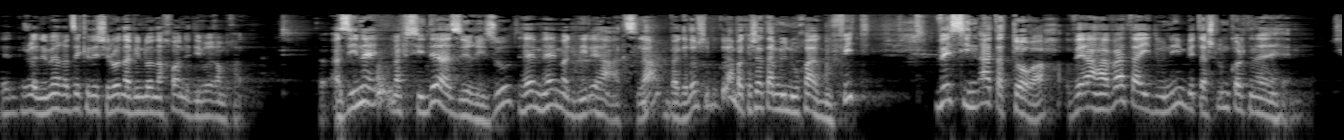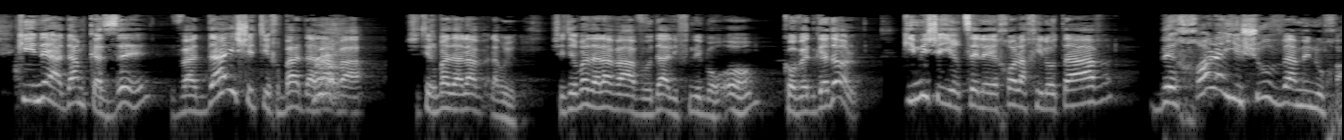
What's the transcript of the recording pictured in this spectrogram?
כן? פשוט אני אומר את זה כדי שלא נבין לא נכון את דברי רמח"ל. אז הנה, מפסידי הזריזות הם הם מגדילי העצלה, והגדול שבכולם בקשת המנוחה הגופית, ושנאת הטורח, ואהבת העידונים בתשלום כל תנאיהם. כי הנה אדם כזה, ודאי שתכבד עליו, ה- שתכבד עליו, לבריאות, שתכבד עליו העבודה לפני בוראו, כובד גדול. כי מי שירצה לאכול אכילותיו, בכל היישוב והמנוחה,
